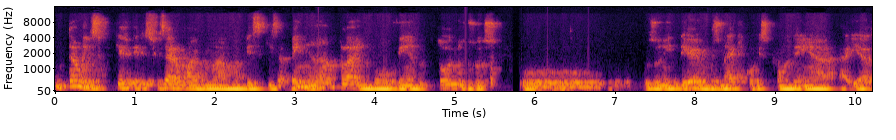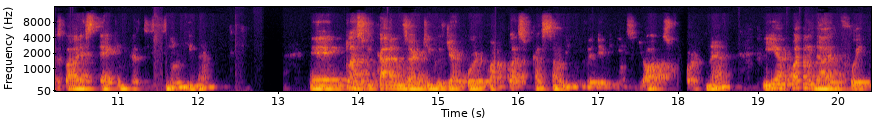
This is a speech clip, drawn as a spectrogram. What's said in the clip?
então eles, eles fizeram uma, uma, uma pesquisa bem ampla, envolvendo todos os, o, os unitermos, né, que correspondem a, aí às várias técnicas de Zing, né, é, classificaram os artigos de acordo com a classificação de nível de evidência de Oxford, né? E a qualidade foi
